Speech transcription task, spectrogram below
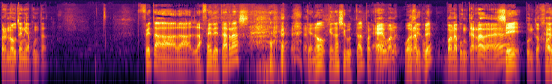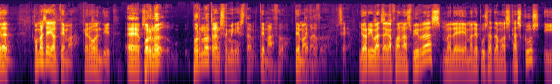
Però no ho tenia apuntat. Feta la, la fe de Terres, que no, que no ha sigut tal, perquè Eh, ho, bona, ho has bona, dit bé. bona puncarrada, eh? Sí, Punto G. joder. Com es deia el tema? Que no ho hem dit. Eh, O sigui, porno, porno transfeminista. Temazo, temazo. Temazo, sí. Jo he arribat a agafar unes birres, me l'he me l'he posat amb els cascos i,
